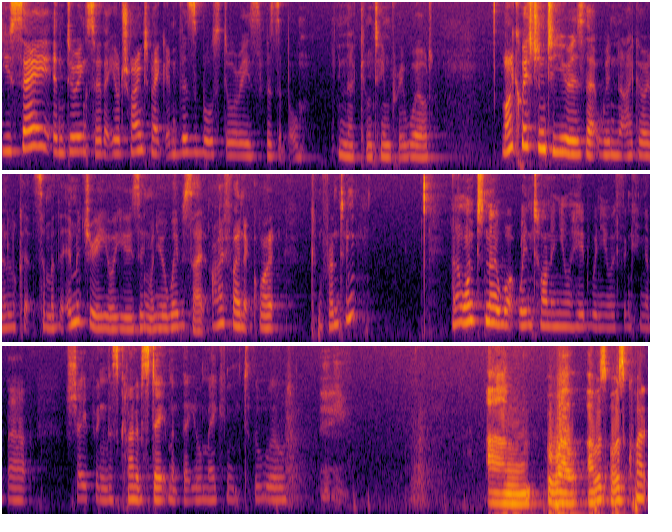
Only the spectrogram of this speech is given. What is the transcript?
you say in doing so that you're trying to make invisible stories visible in the contemporary world. My question to you is that when I go and look at some of the imagery you're using on your website, I find it quite confronting. And I want to know what went on in your head when you were thinking about shaping this kind of statement that you're making to the world. Um, well, I was I was quite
